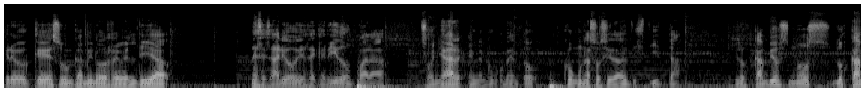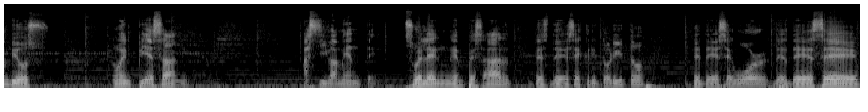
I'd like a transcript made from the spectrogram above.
creo que es un camino de rebeldía necesario y requerido para soñar en algún momento con una sociedad distinta. Y los cambios no, los cambios no empiezan masivamente. Suelen empezar desde ese escritorito, desde ese Word, desde ese,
